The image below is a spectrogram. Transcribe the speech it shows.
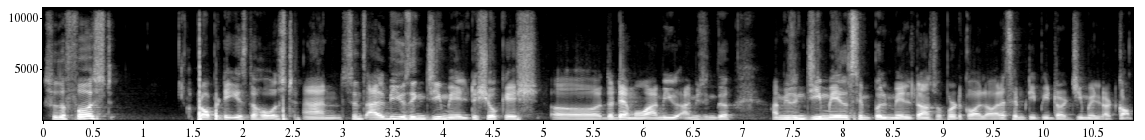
So the first property is the host, and since I'll be using Gmail to showcase uh, the demo, I'm I'm using the I'm using Gmail Simple Mail Transfer Protocol or smtp.gmail.com.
